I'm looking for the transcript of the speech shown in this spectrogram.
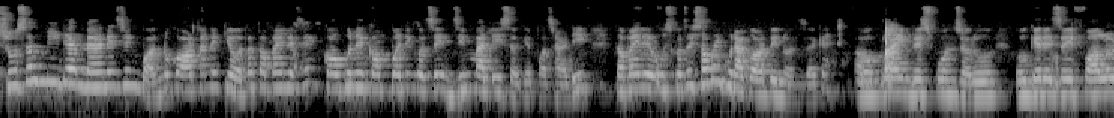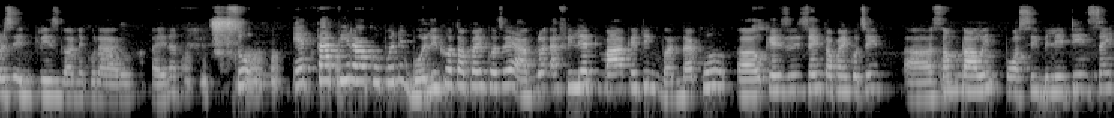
सोसियल मिडिया म्यानेजिङ भन्नुको अर्थ नै के हो त? तपाईँले चाहिँ क- कुनै कम्पनीको चाहिँ जिम्मा लिइसके पछाडि तपाईँले उसको चाहिँ सबै कुरा गरिदिनुहुन्छ क्या अब क्लाइन्ट रेस्पोन्सहरू ऊ के अरे चाहिँ फलोवर्स इन्क्रिज गर्ने कुराहरू होइन? सो यतातिरको पनि भोलिको तपाईँको चाहिँ हाम्रो एफिलिएट मार्केटिङ भन्दाको के चाहिँ तपाईँको चाहिँ सम्भावित पोसिबिलिटिज चाहिँ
